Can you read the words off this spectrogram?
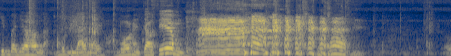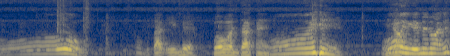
กินใบเดียวเท่านั้นล่ะบ่กินหลายใบบ่ให้เจ้าซิมอ่าโอ้โอ้ตักเองเด้อบ่ว่าสิตักให้ โอ้ยโอ้ยเห็นหน่อยๆนะ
